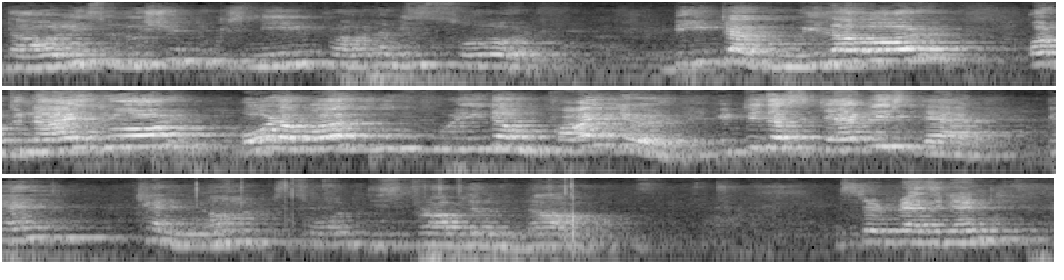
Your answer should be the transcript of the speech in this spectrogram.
the only solution to Kashmir problem is sword. Be it a guerrilla war, organized war, or a war through freedom fighters, it is established that pen cannot solve this problem now. Mr. President,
